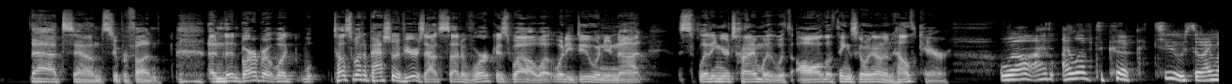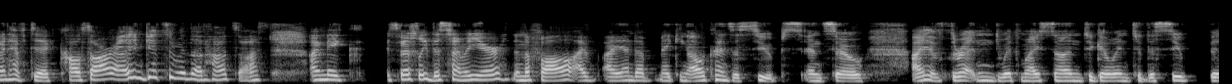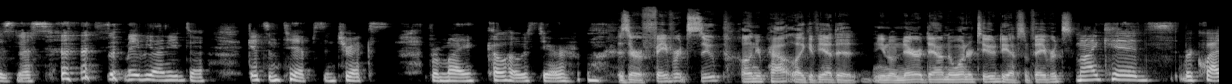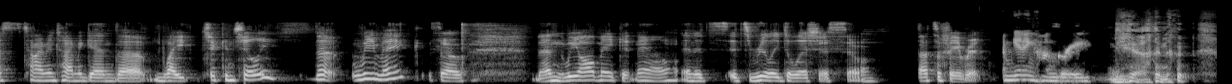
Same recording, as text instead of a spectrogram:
That sounds super fun. And then Barbara, what, tell us about a passion of yours outside of work as well. What, what do you do when you're not splitting your time with, with all the things going on in healthcare? Well, I, I love to cook too, so I might have to call Sarah and get some of that hot sauce. I make, especially this time of year in the fall, I, I end up making all kinds of soups. And so I have threatened with my son to go into the soup business. so maybe I need to get some tips and tricks from my co-host here. Is there a favorite soup on your palate? Like if you had to, you know, narrow it down to one or two, do you have some favorites? My kids request time and time again the white chicken chili that we make. So then we all make it now and it's it's really delicious. So that's a favorite. I'm getting hungry. Yeah.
